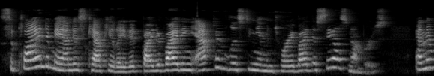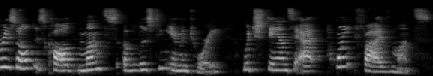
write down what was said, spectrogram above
Supply and demand is calculated by dividing active listing inventory by the sales numbers, and the result is called months of listing inventory, which stands at 0.5 months.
